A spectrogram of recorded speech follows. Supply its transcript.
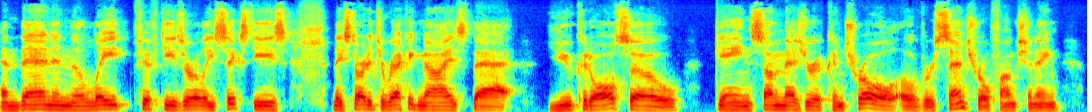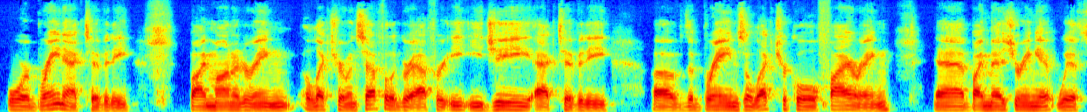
And then in the late 50s, early 60s, they started to recognize that you could also gain some measure of control over central functioning or brain activity by monitoring electroencephalograph or EEG activity of the brain's electrical firing uh, by measuring it with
